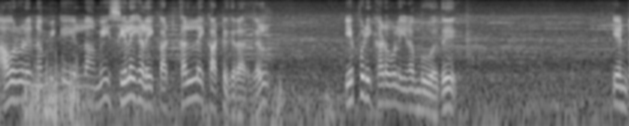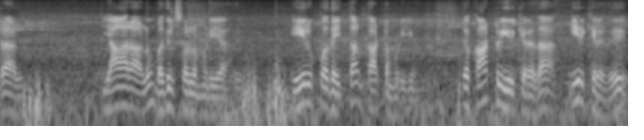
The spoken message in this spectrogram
அவர்களுடைய நம்பிக்கை எல்லாமே சிலைகளை காட் கல்லை காட்டுகிறார்கள். எப்படி கடவுளை நம்புவது? என்றால் யாராலும் பதில் சொல்ல முடியாது. இருப்பதைத்தான் காட்ட முடியும். இந்த காற்று இருக்கிறதா? இருக்கிறது.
